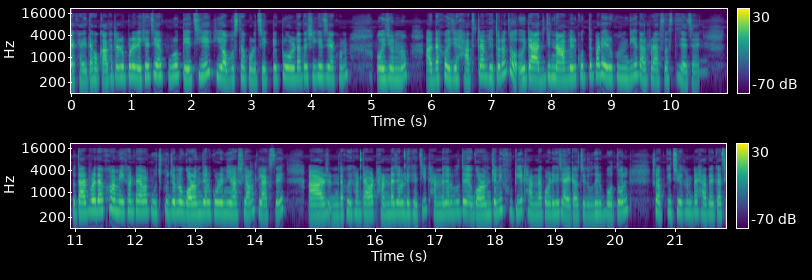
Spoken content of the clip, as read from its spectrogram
দেখাই। দেখো, কাঁথাটার উপরে রেখেছি আর পুরো পেঁচিয়ে কি অবস্থা করেছে। একটু একটু ওল্টাতে শিখেছে এখন ওই জন্য। আর দেখো, এই যে হাতটা ভেতরে তো, ওইটা আর যদি না বের করতে পারে এরকম দিয়ে তারপরে আস্তে আস্তে চেঁচায়। তো তারপরে দেখো, আমি এখানটায় আবার পুচকুর জন্য গরম জল করে নিয়ে আসলাম ফ্ল্যাক্সে আর দেখো এখানটা আবার ঠান্ডা জল রেখেছি। ঠান্ডা জল বলতে গরম জলই ফুটিয়ে ঠান্ডা করে রেখেছি। আর এটা হচ্ছে দুধের বোতল। সব কিছু এখানটায় হাতের কাছে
